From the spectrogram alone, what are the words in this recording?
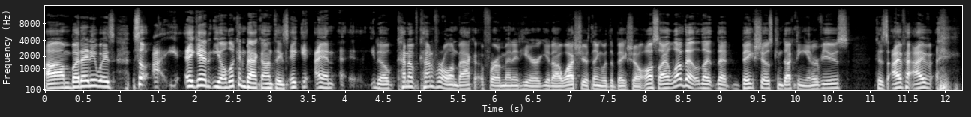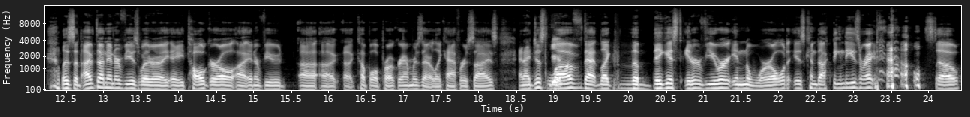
um, but anyways, so I, again, you know, looking back on things, it, it- and uh, you know, kind of kind of rolling back for a minute here. You know, I watched your thing with the Big Show. Also, I love that that, that Big Show's conducting interviews. Because I've I've listen, I've done interviews where a, a tall girl uh, interviewed uh, a, a couple of programmers that are like half her size, and I just Yeah. love that like the biggest interviewer in the world is conducting these right now. so,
